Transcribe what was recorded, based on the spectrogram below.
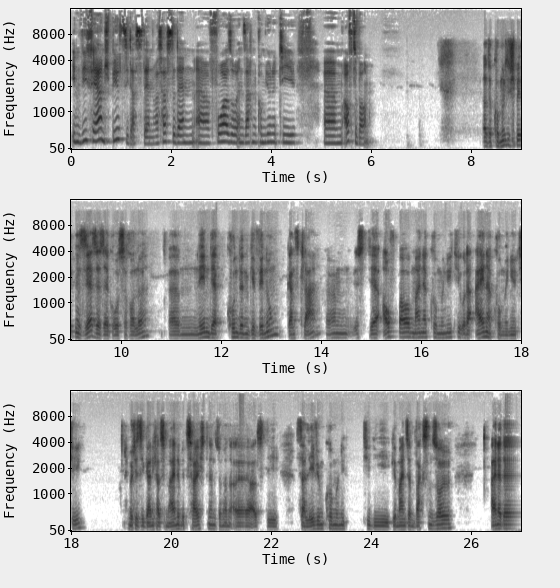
Inwiefern spielt sie das denn? Was hast du denn äh, vor, so in Sachen Community ähm, aufzubauen? Also Community spielt eine sehr, sehr, sehr große Rolle. Ähm, neben der Kundengewinnung, ganz klar, ähm, ist der Aufbau meiner Community oder einer Community, ich möchte sie gar nicht als meine bezeichnen, sondern äh, als die Salevium Community, die gemeinsam wachsen soll, einer der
